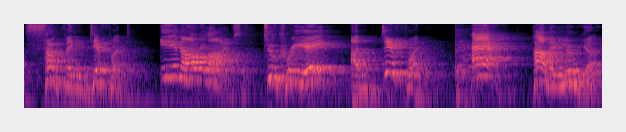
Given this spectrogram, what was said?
something different in our lives. To create a different path Hallelujah.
